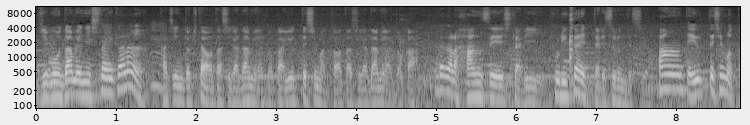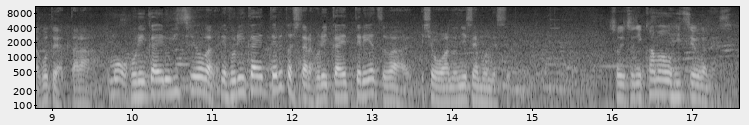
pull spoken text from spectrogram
自分をダメにしたいからカチンときた私がダメやとか言ってしまった私がダメやとか。だから反省したり振り返ったりするんですよ。パーンって言ってしまったことやったらもう振り返る必要がない。で振り返ってるとしたら振り返ってるやつは昭和の偽物ですよ。そいつに構う必要がないです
